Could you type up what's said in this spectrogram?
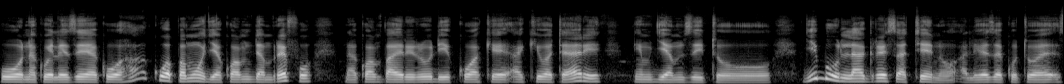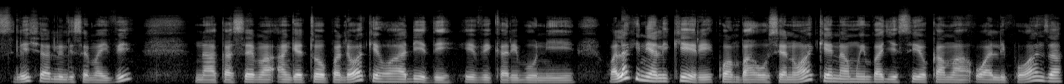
huo na kuelezea kuwa hakuwa pamoja kwa muda mrefu na kwamba alirudi kwake akiwa tayari ni mjamzito. Jibu la Grace Atieno aliweza kutuwasilisha lilisema hivi na akasema angetoa upande wake wa hadithi hivi karibuni, walakini alikiri kwamba uhusiano wake na mwimbaji sio kama walipoanza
